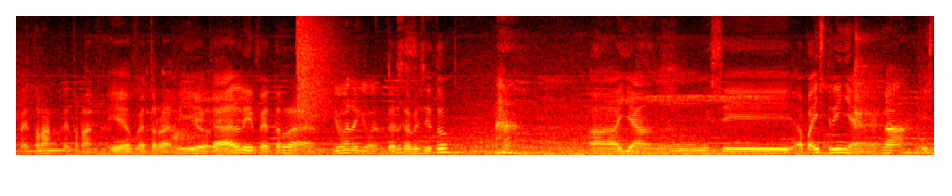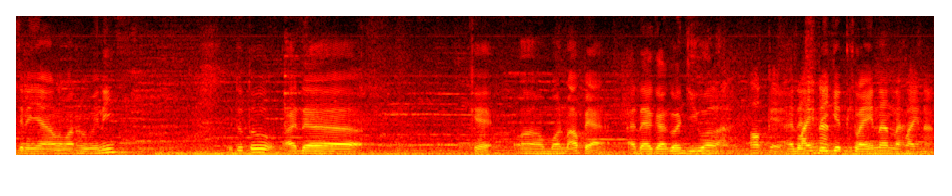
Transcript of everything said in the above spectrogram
Veteran, veteran. iya veteran. Iya Yoi. kali veteran. Gimana gimana? terus? habis itu eh, yang si apa istrinya Nah. istrinya almarhum ini itu tuh ada kayak eh, mohon maaf ya ada gangguan jiwa lah Oke, ada kelainan. sedikit kelainan lah kelainan.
